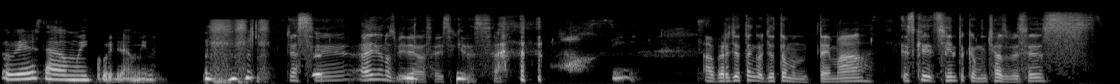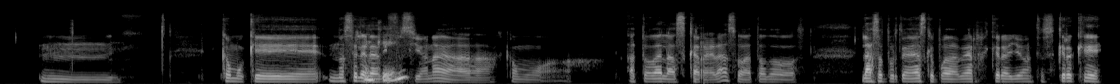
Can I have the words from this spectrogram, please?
Hubiera estado muy cool, amigo. Ya sé, hay unos videos ahí si quieres. Sí. A ver, yo tengo, yo tengo un tema. Es que siento que muchas veces mm, como que no se le da Ok. difusión a como a todas las carreras o a todas las oportunidades que pueda haber, creo yo. Entonces creo que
